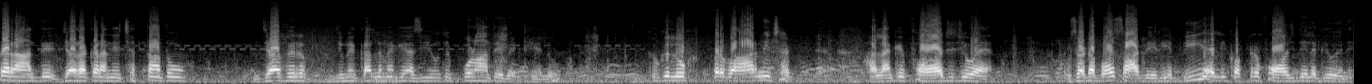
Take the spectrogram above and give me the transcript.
ਘਰਾਂ ਦੇ ਜ਼ਿਆਦਾ ਘਰਾਂ ਦੀਆਂ ਛੱਤਾਂ ਤੋਂ ਜਾਂ ਫਿਰ ਜਿਵੇਂ ਕੱਲ ਮੈਂ ਗਿਆ ਸੀ ਉਹ ਤੇ ਪੁਲਾਂ ਤੇ ਬੈਠੇ ਲੋਕ। ਕਿਉਂਕਿ ਲੋਕ ਪਰਿਵਾਰ ਨਹੀਂ ਛੱਡ ਹਾਲਾਂਕਿ ਫੌਜ ਜੋ ਹੈ ਉਹ ਸਾਡਾ ਬਹੁਤ ਸਾਥ ਦੇ ਰਹੀ ਹੈ। 20 ਹੈਲੀਕਾਪਟਰ ਫੌਜ ਦੇ ਲੱਗੇ ਹੋਏ ਨੇ।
